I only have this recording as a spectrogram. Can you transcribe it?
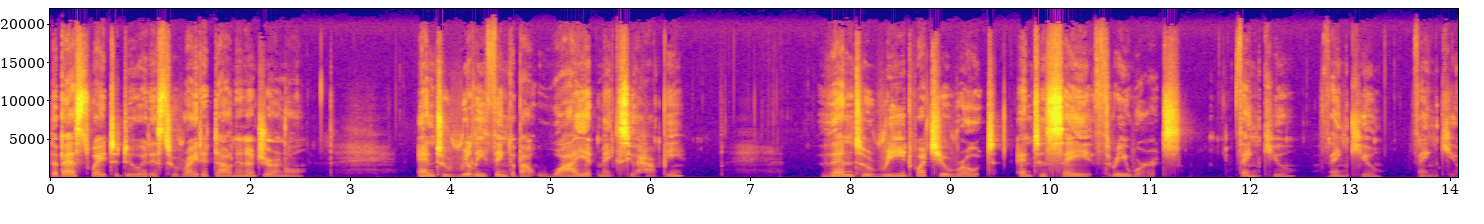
The best way to do it is to write it down in a journal and to really think about why it makes you happy. Then to read what you wrote and to say three words thank you, thank you, thank you.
